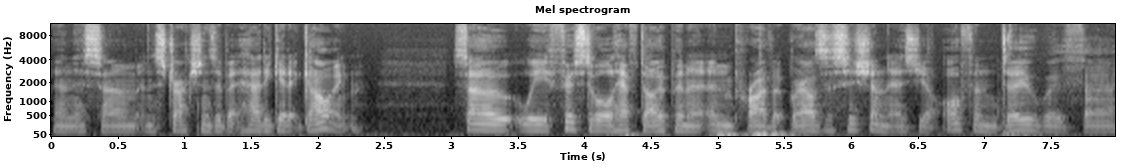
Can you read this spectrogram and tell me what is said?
And there's some instructions about how to get it going. So we first of all have to open an in private browser session as you often do with uh,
